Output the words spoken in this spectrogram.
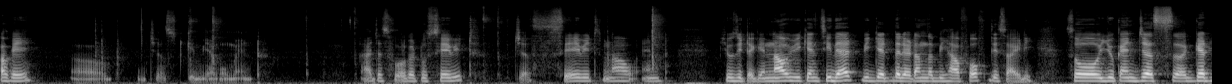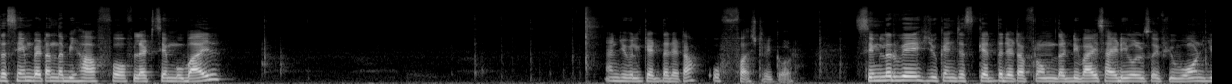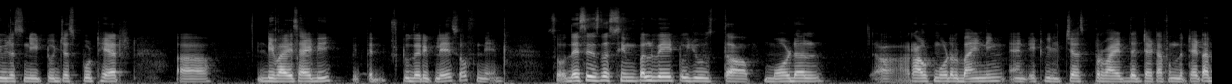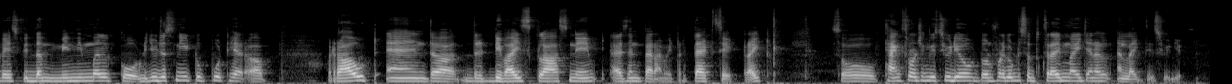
Okay uh, just give me a moment. I just forgot to save it. Just save it now and use it again. Now we can see that we get the data on the behalf of this ID so you can just uh, get the same data on the behalf of let's say mobile. And you will get the data of first record similar way you can just get the data from the device id also if you want. You just need to just put here uh, device id the, to the replace of name. So this is the simple way to use the model uh, route model binding and it will just provide the data from the database with the minimal code. You just need to put here a route and uh, the device class name as an parameter. That's it right? So thanks for watching this video. Don't forget to subscribe my channel and like this video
